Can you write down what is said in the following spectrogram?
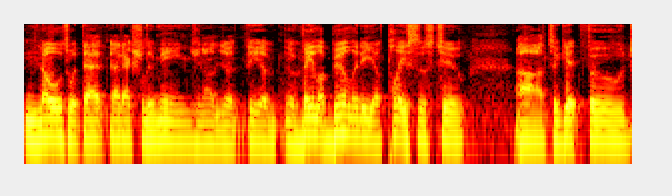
knows what that, that actually means. You know, the, the availability of places to uh, to get food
